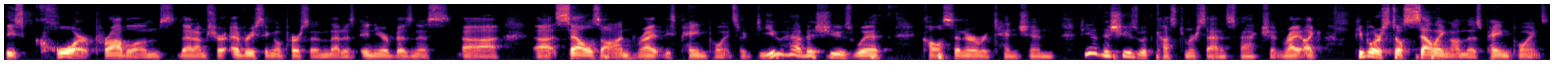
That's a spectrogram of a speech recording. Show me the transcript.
these core problems that I'm sure every single person that is in your business uh, uh, sells on, right? These pain points. Or do you have issues with call center retention? Do you have issues with customer satisfaction, right? Like people are still selling on those pain points.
